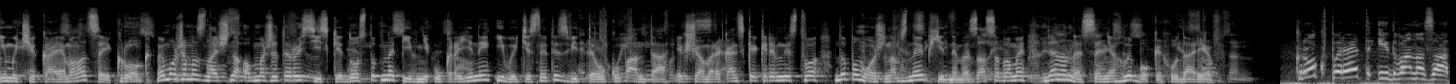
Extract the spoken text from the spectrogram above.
і ми чекаємо на цей крок. Ми можемо значно обмежити російський доступ на півдні України і витіснити звідти окупанта, якщо американське керівництво допоможе нам з необхідними засобами для нанесення глибоких ударів. Крок вперед і два назад.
